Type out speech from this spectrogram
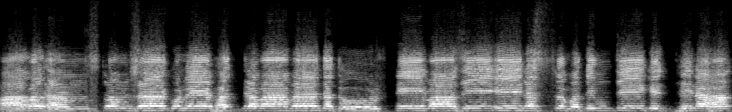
आवधम् स्वम् शकुने भद्रमावदतूष्णीमासीनः सुमतिम् चिगिद्धिनः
